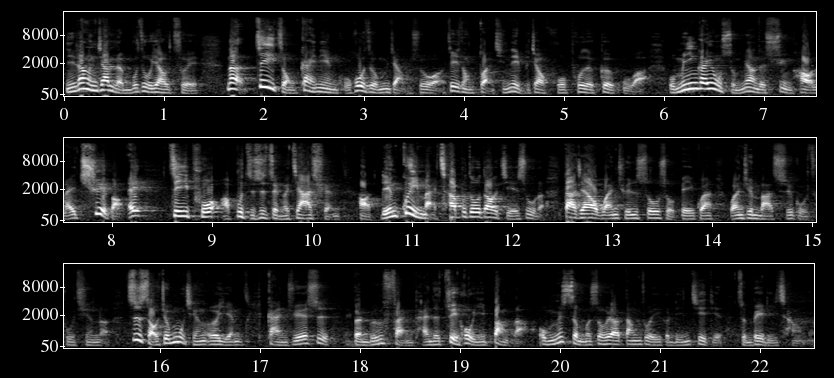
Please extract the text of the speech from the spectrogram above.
你让人家忍不住要追。那这种概念股或者我们讲说这种短期内比较活泼的个股啊，我们应该用什么样的讯号来确保？哎，这一波啊不只是整个加权啊，连贵买差不多都要结束了，大家要完全收手悲观，完全把持股出清了。至少就目前而言，感觉是。本轮反弹的最后一棒了，我们什么时候要当做一个临界点，准备离场呢？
